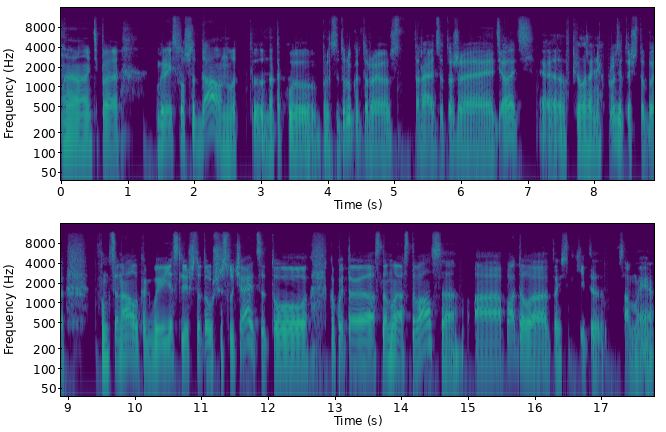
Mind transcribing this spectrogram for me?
э, типа Graceful Shutdown, вот э, на такую процедуру, которая стараются тоже делать э, в приложениях прозе, то есть чтобы функционал, как бы, если что-то уж и случается, то какой-то основной оставался, а падало, то есть какие-то самые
